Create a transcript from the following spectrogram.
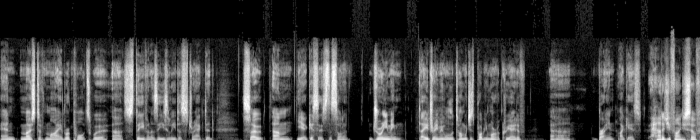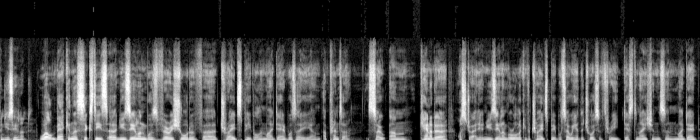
And most of my reports were uh, Stephen is easily distracted. So, um, yeah, I guess it's the sort of dreaming daydreaming all the time, which is probably more of a creative uh, brain, I guess. How did you find yourself in New Zealand? Well, back in the 60s, uh, New Zealand was very short of uh, tradespeople, and my dad was a, um, a printer. So, um, Canada, Australia, New Zealand were all looking for tradespeople. So, we had the choice of three destinations, and my dad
